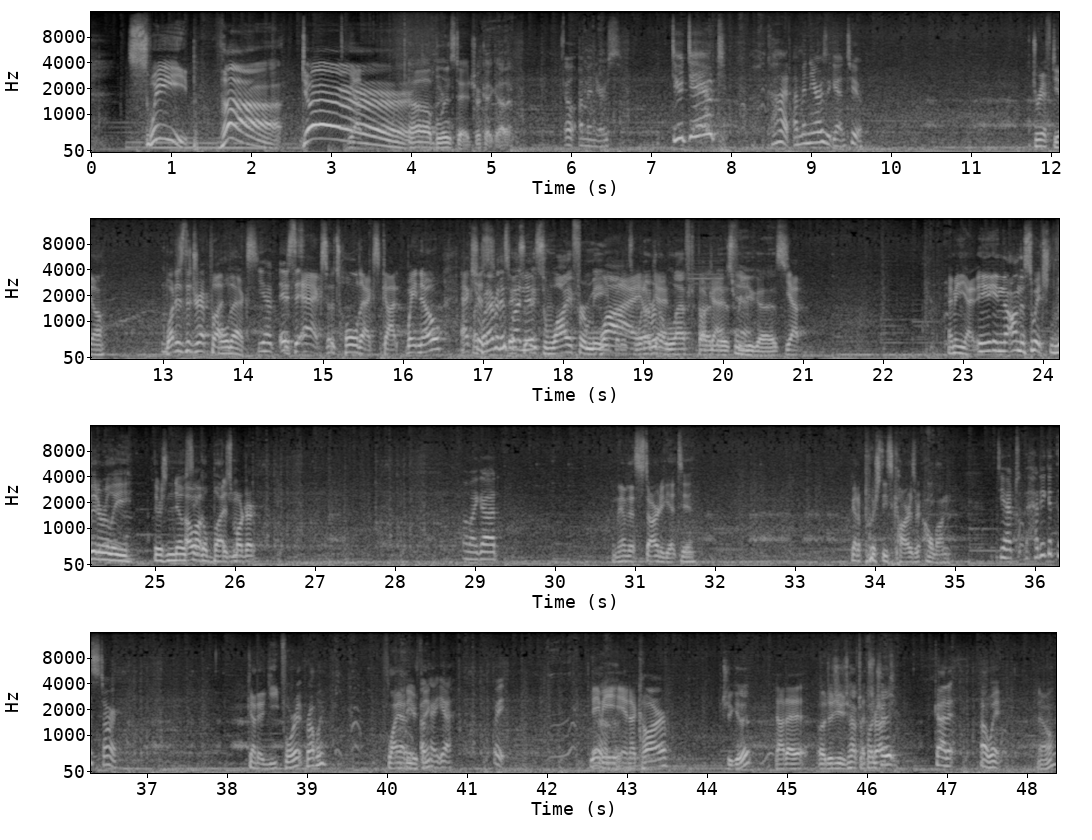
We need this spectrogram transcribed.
Sweep the dirt. Oh, balloon stage. Okay, got it. Oh, I'm in yours. Dude, dude. Oh, God, I'm in yours again too. Drift, y'all. What is the drip button? Hold X. You have It's the X. It's hold X. Got it. Wait, no. X Like just whatever this It's, button it's is. Y for me, but it's whatever okay. the left button Okay. is for Yeah. you guys. Yep. I mean, yeah. In, in on the Switch, literally, there's no Oh, single oh, button. there's more dirt. Oh my God. And we have that star to get to. We gotta push these cars. Hold on. Do you have to? How do you get the star? Gotta yeet for it, probably. Fly out of your thing. Okay, yeah. Wait. Maybe Yeah. in a car. Did you get it? Not a. Oh, did you have to punch truck? it? Got it. Oh wait. No.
